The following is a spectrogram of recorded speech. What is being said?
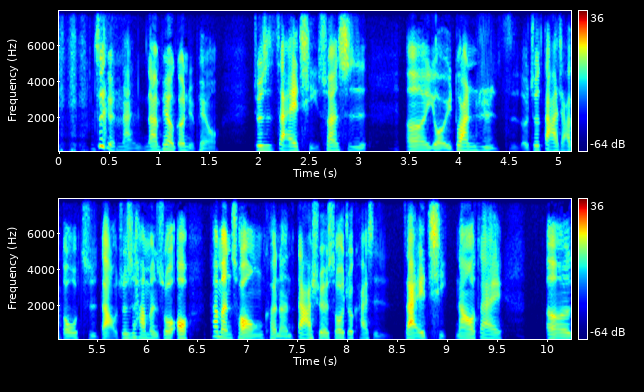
这个男男朋友跟女朋友就是在一起，算是呃有一段日子了，就大家都知道，就是他们说哦，他们从可能大学的时候就开始在一起，然后在呃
